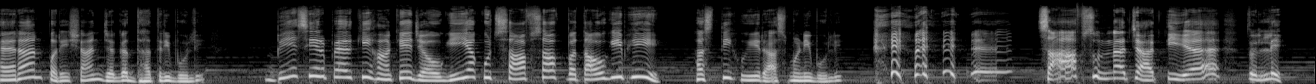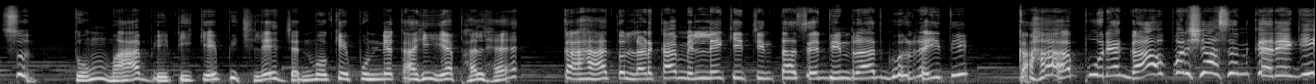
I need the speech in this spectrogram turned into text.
हैरान परेशान जगत धात्री बोली, बेसिर पैर की हाके जाओगी या कुछ साफ़ साफ़ बताओगी भी? हंसती हुई रासमणि बोली, साफ़ सुनना चाहती है? तो ले, सुन, तुम माँ बेटी के पिछले जन्मों के पुण्य का ही यह फल है। कहा तो लड़का मिलने की चिंता से दिन रात घुल रही थी, कहा पूरे गाँव पर शासन करेगी।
